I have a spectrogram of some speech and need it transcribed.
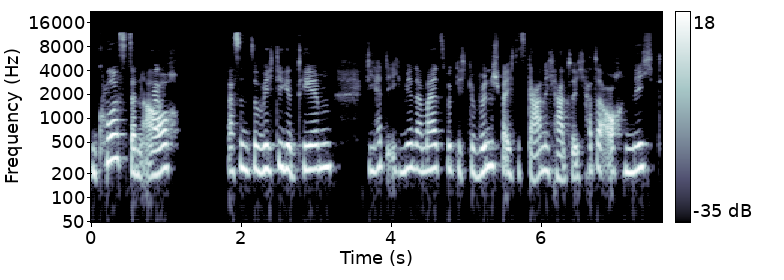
einen Kurs dann auch. Das sind so wichtige Themen, die hätte ich mir damals wirklich gewünscht, weil ich das gar nicht hatte. Ich hatte auch nicht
